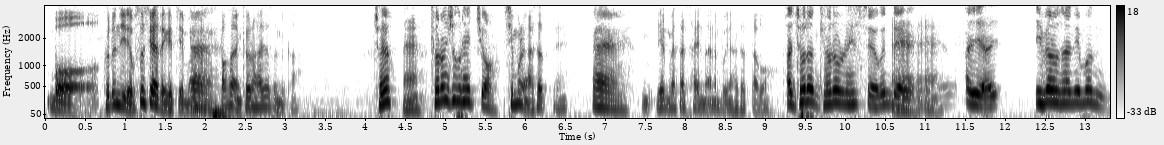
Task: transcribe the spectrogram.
뭐, 그런 일이 없으셔야 되겠지만, 예. 박사님 결혼하셨습니까? 저요? 예. 결혼식을 했죠. 신문에 나셨대. 예. 열몇 살 차이 나는 분이 하셨다고. 아, 저는 결혼을 했어요. 근데 예, 아니, 아, 이 변호사님은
